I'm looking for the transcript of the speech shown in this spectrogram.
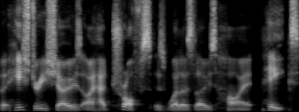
But history shows I had troughs as well as those high peaks.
